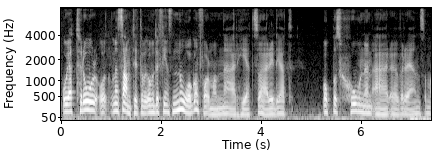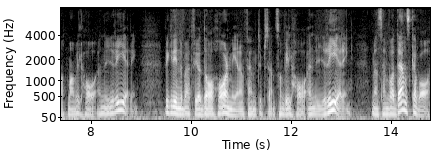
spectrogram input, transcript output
och jag tror, och, men samtidigt om det finns någon form av närhet så är det det att oppositionen är överens om att man vill ha en ny regering. Vilket innebär att vi idag har mer än 50 procent som vill ha en ny regering. Men sen vad den ska vara,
